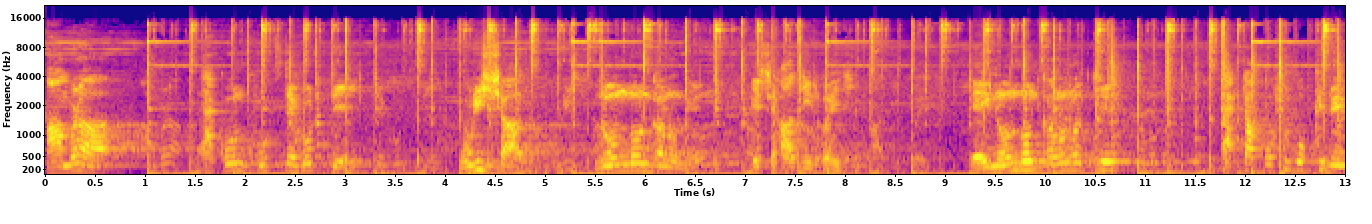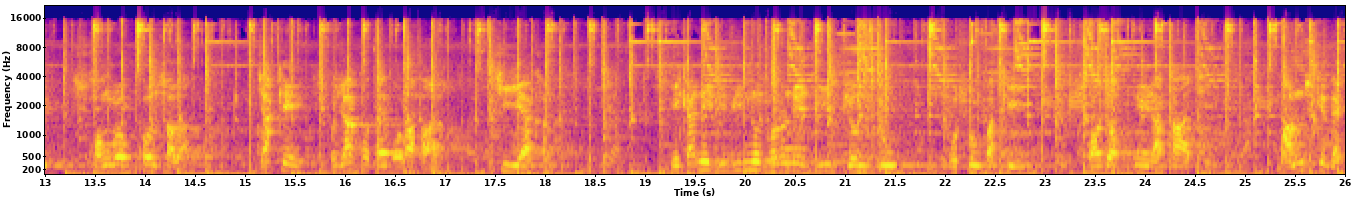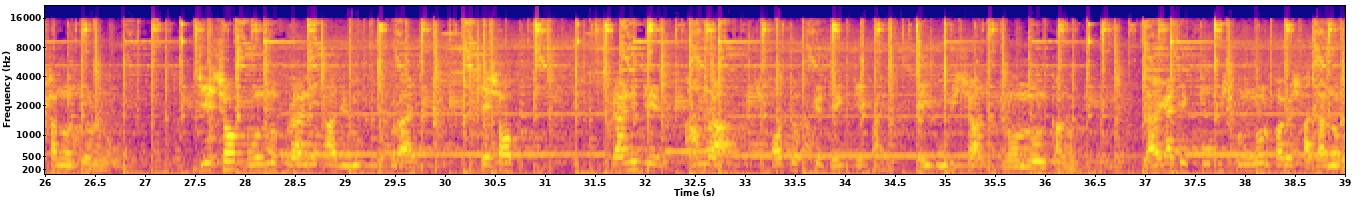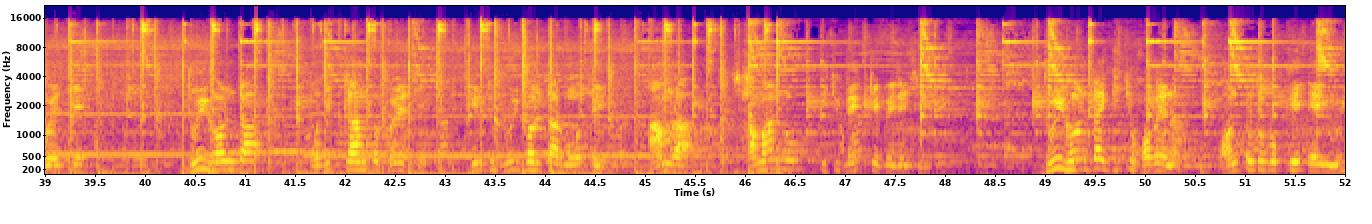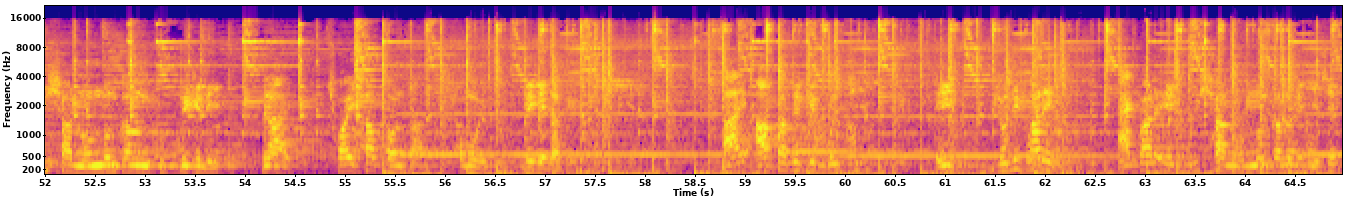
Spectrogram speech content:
আমরা এখন ঘুরতে ঘুরতে উড়িষ্যার নন্দনকাননে এসে হাজির হয়েছি। এই নন্দনকানন হচ্ছে একটা পশু পক্ষীদের সংরক্ষণশালা, যাকে সোজা কথায় বলা হয় চিড়িয়াখানা। এখানে বিভিন্ন ধরনের জীবজন্তু, পশু পাখি সযত্নে রাখা আছে মানুষকে দেখানোর জন্য। যেসব বন্য প্রাণী আজ লুপ্ত প্রায়, সেসব প্রাণীদের আমরা সচক্ষে দেখতে পাই। এই উড়িষ্যার নন্দনকানন জায়গাটি খুব সুন্দরভাবে সাজানো হয়েছে। দুই ঘণ্টা অতিক্রান্ত হয়েছে, কিন্তু দুই ঘণ্টার মধ্যে আমরা সামান্য কিছু দেখতে পেরেছি। দুই ঘন্টায় কিছু হবে না। অন্ততপক্ষে এই উড়িষ্যার নন্দনকানন ঘুরতে গেলে প্রায় ছয় সাত ঘণ্টা সময় লেগে যাবে। তাই আপনাদেরকে বলছি, এই যদি পারেন, একবার এই উড়িষ্যার নন্দনকাননে এসে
